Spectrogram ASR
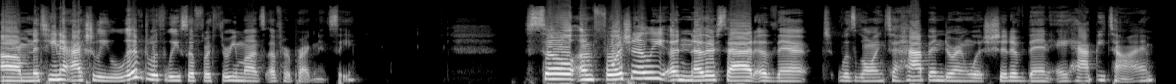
Um, Natina actually lived with Lisa for three months of her pregnancy. So, unfortunately, another sad event was going to happen during what should have been a happy time.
